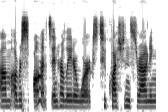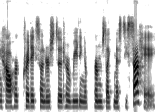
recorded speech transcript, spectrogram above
um, a response in her later works to questions surrounding how her critics understood her reading of terms like mestizaje,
